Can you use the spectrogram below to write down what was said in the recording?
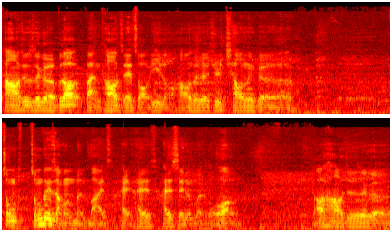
他好像就是这个不知道板涛直接走到一楼，然后这个去敲那个中中队长的门吧，还是还还还是谁的门我忘了，然后他好像就是那个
